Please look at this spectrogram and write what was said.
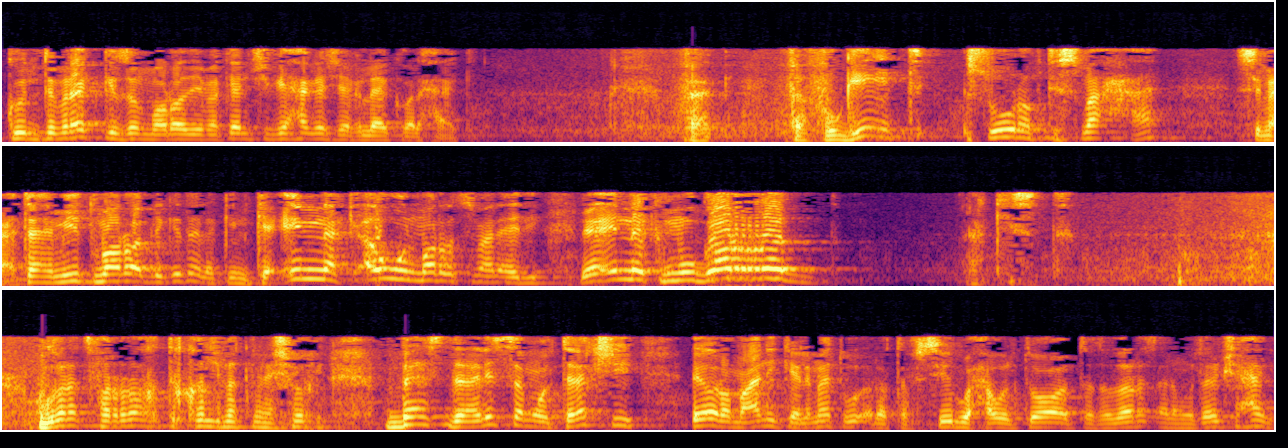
كنت مركز المرة دي ما كانش في حاجة شغلاك ولا حاجة. ففوجئت صورة بتسمعها. سمعتها 100 مرة قبل كده لكن كأنك أول مرة تسمع الايه دي لأنك مجرد ركزت. مجرد فرغت قلبك من الشغل. بس ده أنا لسه ما قلتلكش اقرأ معاني كلمات واقرأ تفسير وحاول تقعد تتدرس. أنا ما قلتلكش حاجة.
